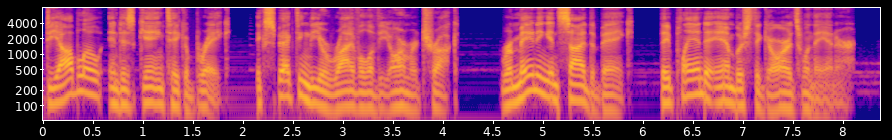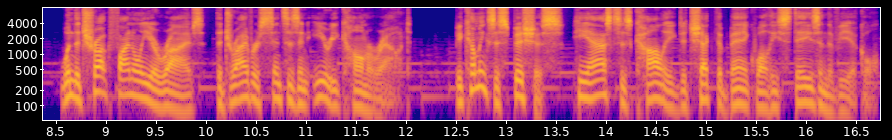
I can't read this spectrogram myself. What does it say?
Diablo and his gang take a break, expecting the arrival of the armored truck. Remaining inside the bank, they plan to ambush the guards when they enter. When the truck finally arrives, the driver senses an eerie calm around. Becoming suspicious, he asks his colleague to check the bank while he stays in the vehicle.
